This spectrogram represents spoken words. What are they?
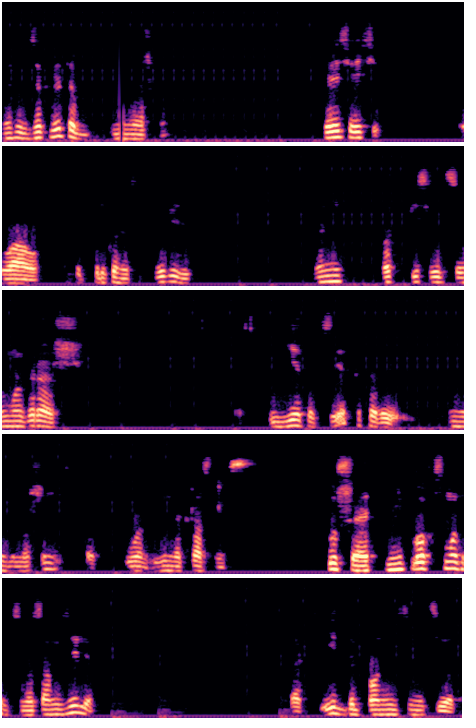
Ну, тут закрыто немножко. Скорее всего, эти... Вау. Это прикольно, кстати, выглядит. Он не подписывается в мой гараж. Где этот цвет, который между машин? Так, вон, винно-красный. Слушай, а это неплохо смотрится на самом деле. Так, и дополнительный цвет.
